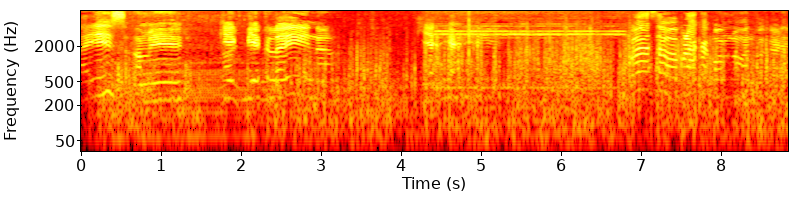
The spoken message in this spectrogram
ગાઈઝ અમે કેક બેક લઈને ઘેર આવી. બસ હવે આપણે આખા ગામનો અન્ન બગાડે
